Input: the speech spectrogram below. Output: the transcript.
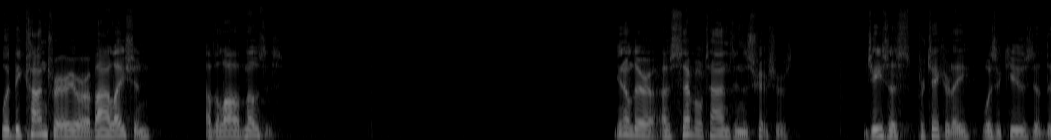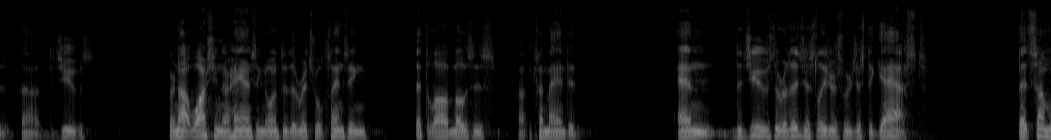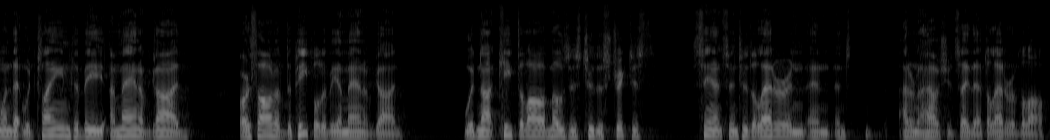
would be contrary or a violation of the law of Moses. You know, there are several times in the scriptures, Jesus particularly was accused of the, uh, the Jews for not washing their hands and going through the ritual cleansing that the law of Moses uh, commanded. And the Jews, the religious leaders, were just aghast that someone that would claim to be a man of God or thought of the people to be a man of God would not keep the law of Moses to the strictest sense and to the letter, and, and, and I don't know how I should say that, the letter of the law.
